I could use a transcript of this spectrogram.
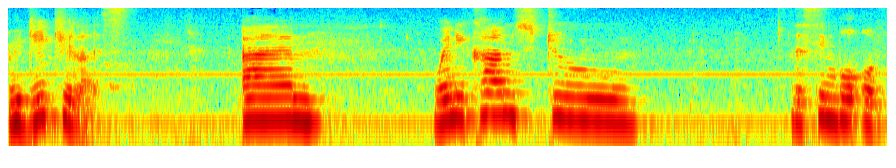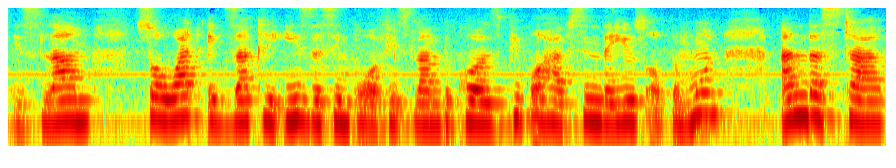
ridiculous. Um, when it comes to the symbol of Islam. So what exactly is the symbol of Islam? Because people have seen the use of the moon and the star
